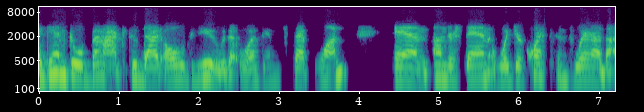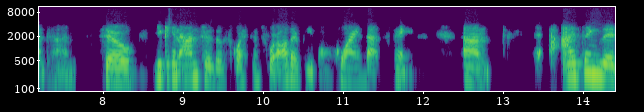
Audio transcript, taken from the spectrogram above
again go back to that old you that was in step one and understand what your questions were at that time. So you can answer those questions for other people who are in that space. Um, I think that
